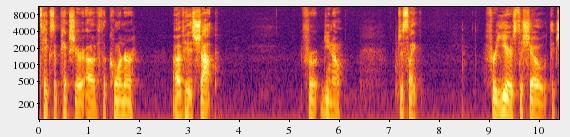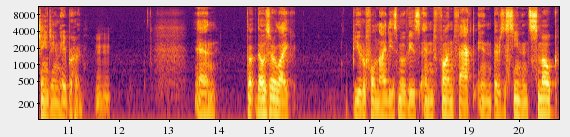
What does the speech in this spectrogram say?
takes a picture of the corner of his shop for you know just like for years to show the changing neighborhood mm-hmm. and th- those are like beautiful 90s movies and fun fact in there's a scene in smoke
